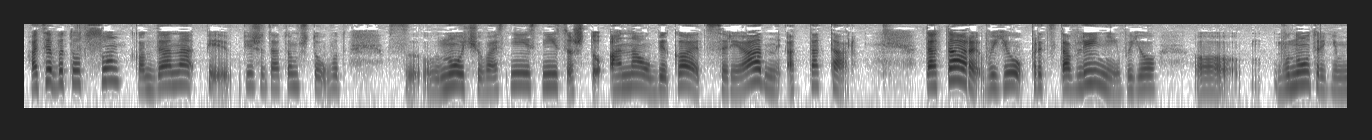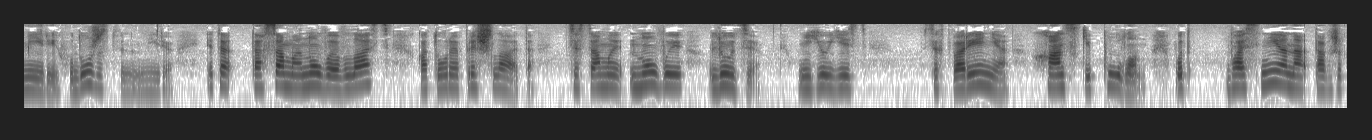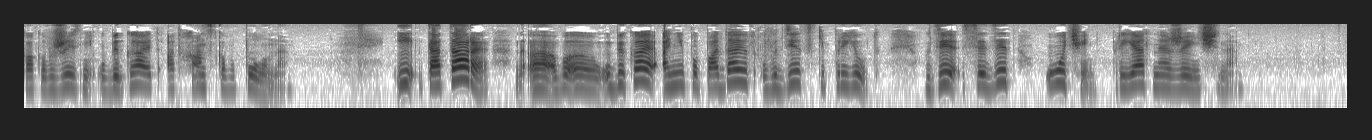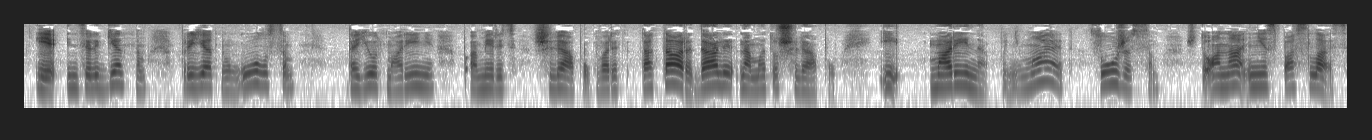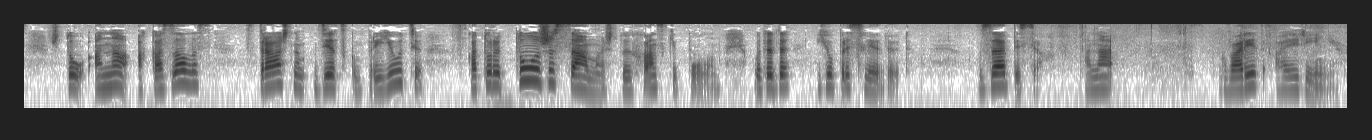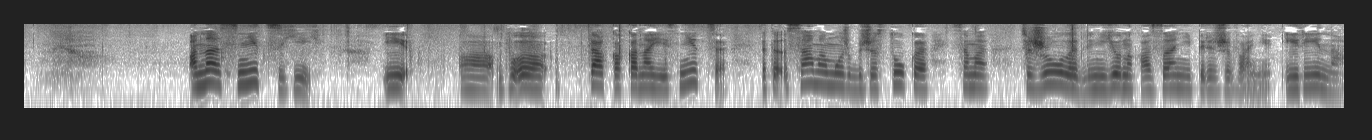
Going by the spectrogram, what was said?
Хотя бы тот сон, когда она пишет о том, что вот ночью во сне снится, что она убегает с Ариадны от татар. Татары в ее представлении, в ее э, внутреннем мире и художественном мире, это та самая новая власть, которая пришла, это те самые новые люди. У нее есть стихотворение «Ханский полон». Вот во сне она, так же как и в жизни, убегает от ханского полона. И татары, а, э, убегая, они попадают в детский приют, где сидит очень приятная женщина. И интеллигентным, приятным голосом дает Марине померить шляпу. Говорит, татары дали нам эту шляпу. И Марина понимает с ужасом, что она не спаслась, что она оказалась страшном детском приюте, который то же самое, что и ханский полон. Вот это ее преследует. В записях она говорит о Ирине. Она снится ей. И а, в, так как она ей снится, это самое, может быть, жестокое, самое тяжелое для нее наказание и переживание. Ирина,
